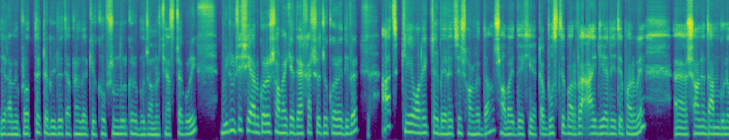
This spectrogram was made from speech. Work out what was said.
যেটা আমি প্রত্যেকটা ভিডিওতে আপনাদেরকে খুব সুন্দর করে বোঝানোর চেষ্টা করি। ভিডিওটি শেয়ার করে সবাইকে দেখার সুযোগ করে দিবেন। আজকে অনেকটা বেড়েছে স্বর্ণের দাম। সবাই দেখে এটা বুঝতে পারবে আইডিয়া দিতে পারবে স্বর্ণের দামগুলো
